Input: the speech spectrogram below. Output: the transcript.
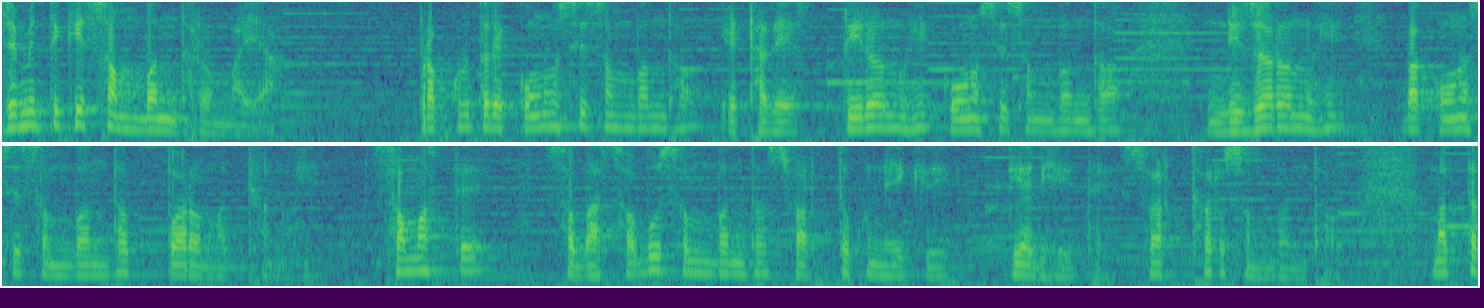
ଯେମିତିକି ସମ୍ବନ୍ଧର ମାୟା। ପ୍ରକୃତରେ କୌଣସି ସମ୍ବନ୍ଧ ଏଠାରେ ସ୍ଥିର ନୁହେଁ କୌଣସି ସମ୍ବନ୍ଧ ନିଜର ନୁହେଁ ବା କୌଣସି ସମ୍ବନ୍ଧ ପର ମଧ୍ୟ ନୁହେଁ। ସମସ୍ତେ ବା ସବୁ ସମ୍ବନ୍ଧ ସ୍ୱାର୍ଥକୁ ନେଇକରି ତିଆରି ହୋଇଥାଏ ସ୍ୱାର୍ଥର ସମ୍ବନ୍ଧ। ମାତ୍ର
